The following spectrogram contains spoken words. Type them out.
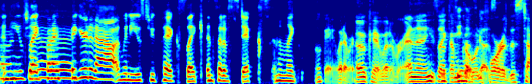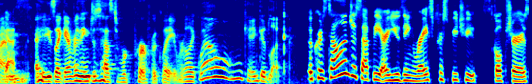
And he's like, but I figured it out. I'm going to use toothpicks like instead of sticks. And I'm like, okay, whatever. Okay, whatever. And then he's like, Let's I'm going for it this time. Yes. He's like, everything just has to work perfectly. We're like, well, okay, good luck. So Crystelle and Giuseppe are using Rice Krispie treat sculptures.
